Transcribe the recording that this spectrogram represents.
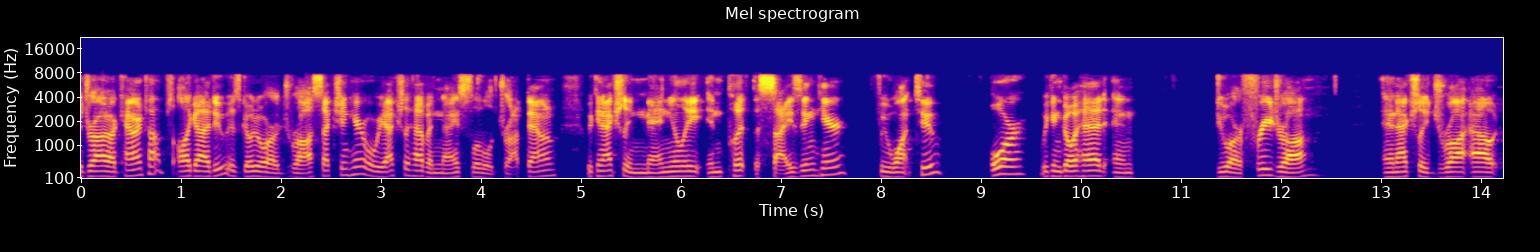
to draw out our countertops, all I gotta do is go to our draw section here where we actually have a nice little drop down. We can actually manually input the sizing here if we want to, or we can go ahead and do our free draw and actually draw out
